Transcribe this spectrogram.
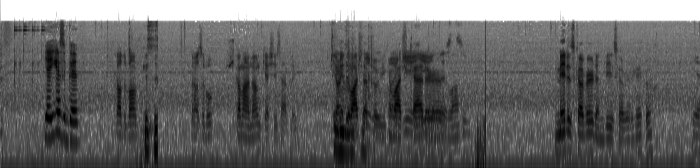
just. Yeah, you guys are good. Garde de bombe. Qu'est-ce que Non, c'est beau. Je suis comme en angle caché sur la plate. You don't need to watch that food. You can watch Yeah, cat yeah, or that's Mid is covered and B is covered, okay, bro? Yeah.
